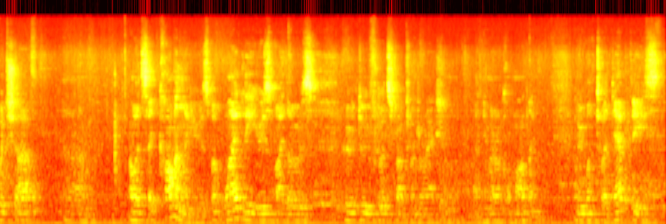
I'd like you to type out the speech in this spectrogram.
which are, um, I would say, commonly used, but widely used by those who do fluid structure interaction and numerical modeling. We want to adapt these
